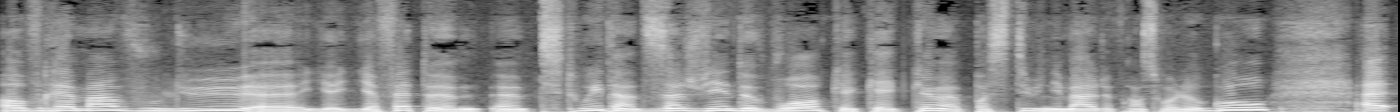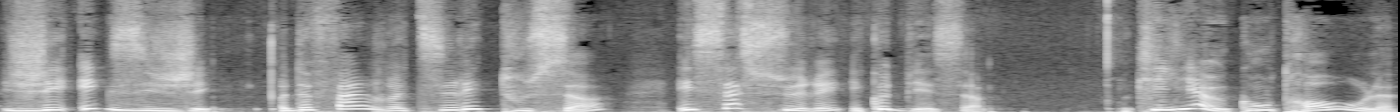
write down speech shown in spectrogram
a vraiment voulu, euh, il, a, il a fait un, un petit tweet en disant, je viens de voir que quelqu'un a posté une image de François Legault. Euh, J'ai exigé de faire retirer tout ça et s'assurer, écoute bien ça, qu'il y ait un contrôle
